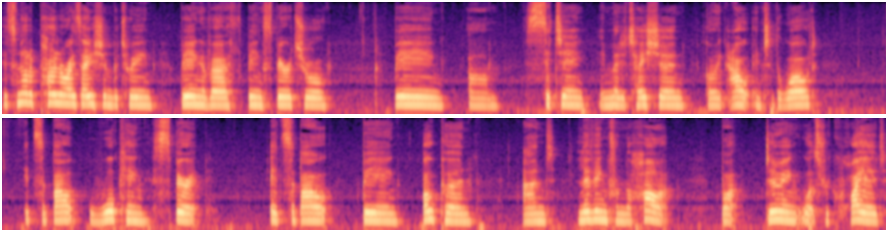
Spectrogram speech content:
It's not a polarization between being of earth, being spiritual, being um, sitting in meditation, going out into the world. It's about walking spirit. It's about being open and living from the heart, but doing what's required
